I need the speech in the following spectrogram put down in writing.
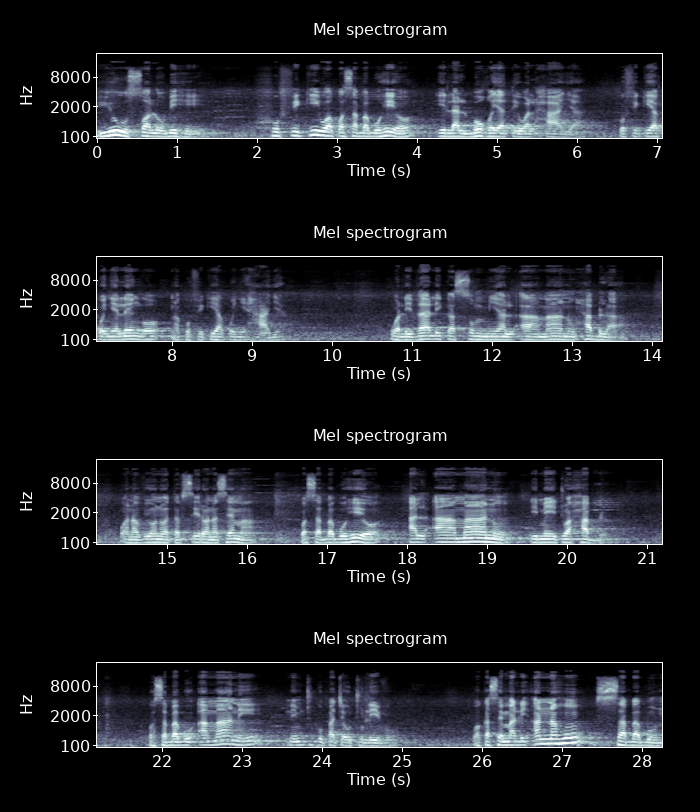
yusalu bihi, hufikiwa kwa sababu hiyo, ila albughyati walhaja, kufikia kwenye lengo na kufikia kwenye haja walidhalika summiya alamanu habla. Wanavyuoni wa tafsiri wanasema kwa sababu hiyo al-amanu imeitwa habl, kwa sababu amani ni mtu kupata utulivu. Wakasema liannahu sababun,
